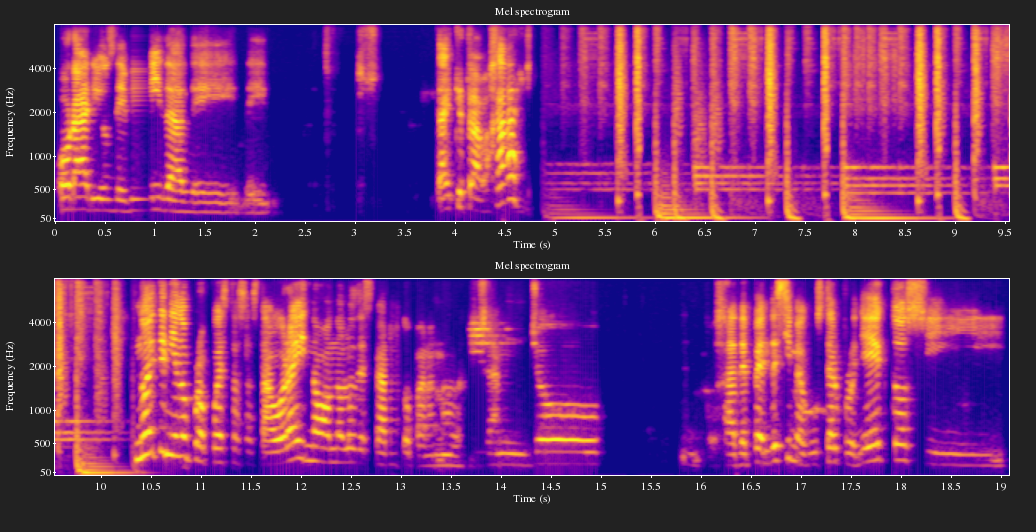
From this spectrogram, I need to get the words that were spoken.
horarios de vida, de, de pues, hay que trabajar. No he tenido propuestas hasta ahora y no, no lo descarto para nada. O sea, yo, o sea, depende si me gusta el proyecto, si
